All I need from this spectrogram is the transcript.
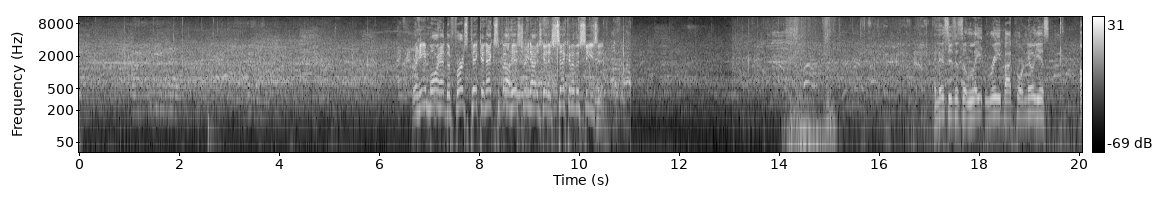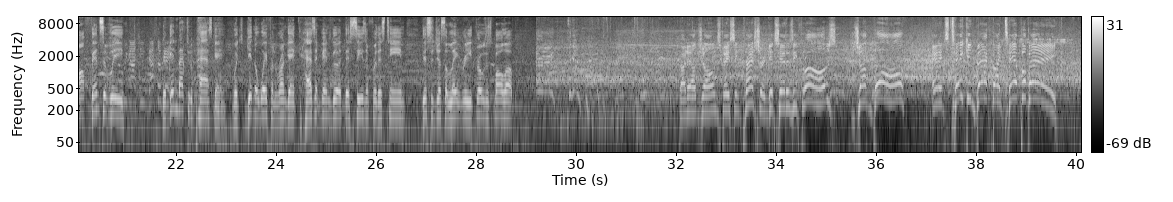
Rahim Moore had the first pick in XFL history. Now he's got his second of the season. And this is just a late read by Cornelius. Offensively, they're getting back to the pass game, which getting away from the run game hasn't been good this season for this team. This is just a late read, throws this ball up. Cardale Jones facing pressure, gets hit as he throws. Jump ball, and it's taken back by Tampa Bay.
